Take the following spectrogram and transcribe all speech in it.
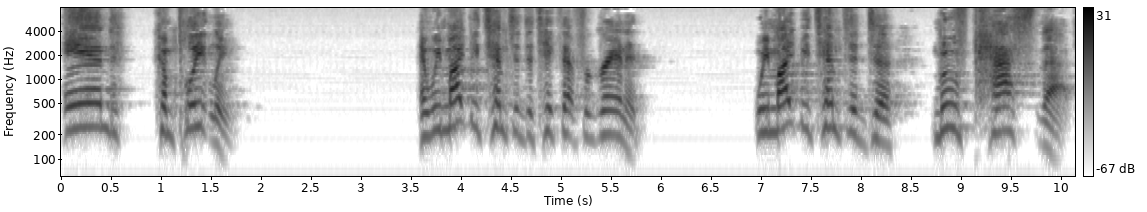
and completely. And we might be tempted to take that for granted. We might be tempted to move past that,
